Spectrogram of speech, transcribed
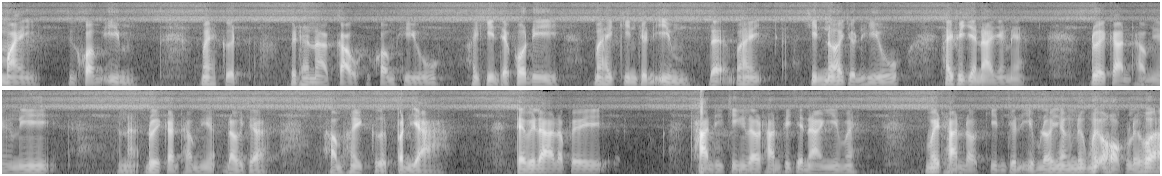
ใหม่ คือความอิ่ม ไม่ให้เกิดเวทนาเก่าคือความหิว ให้กินแต่พอดี ไม่ให้กินจนอิ่ม และไม่ให้กินน้อยจนหิว ให้พิจารณาอย่างเนี้ยด้วยการทำอย่างนี้นะด้วยการทำนี้เราจะทำให้เกิดปัญญา แต่เวลาเราไปทานจริงๆแล้วทานพิจารณาอย่างนี้ไหมไม่ทานหรอกกินจนอิ่มแล้วยังนึกไม่ออกเลยว่า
